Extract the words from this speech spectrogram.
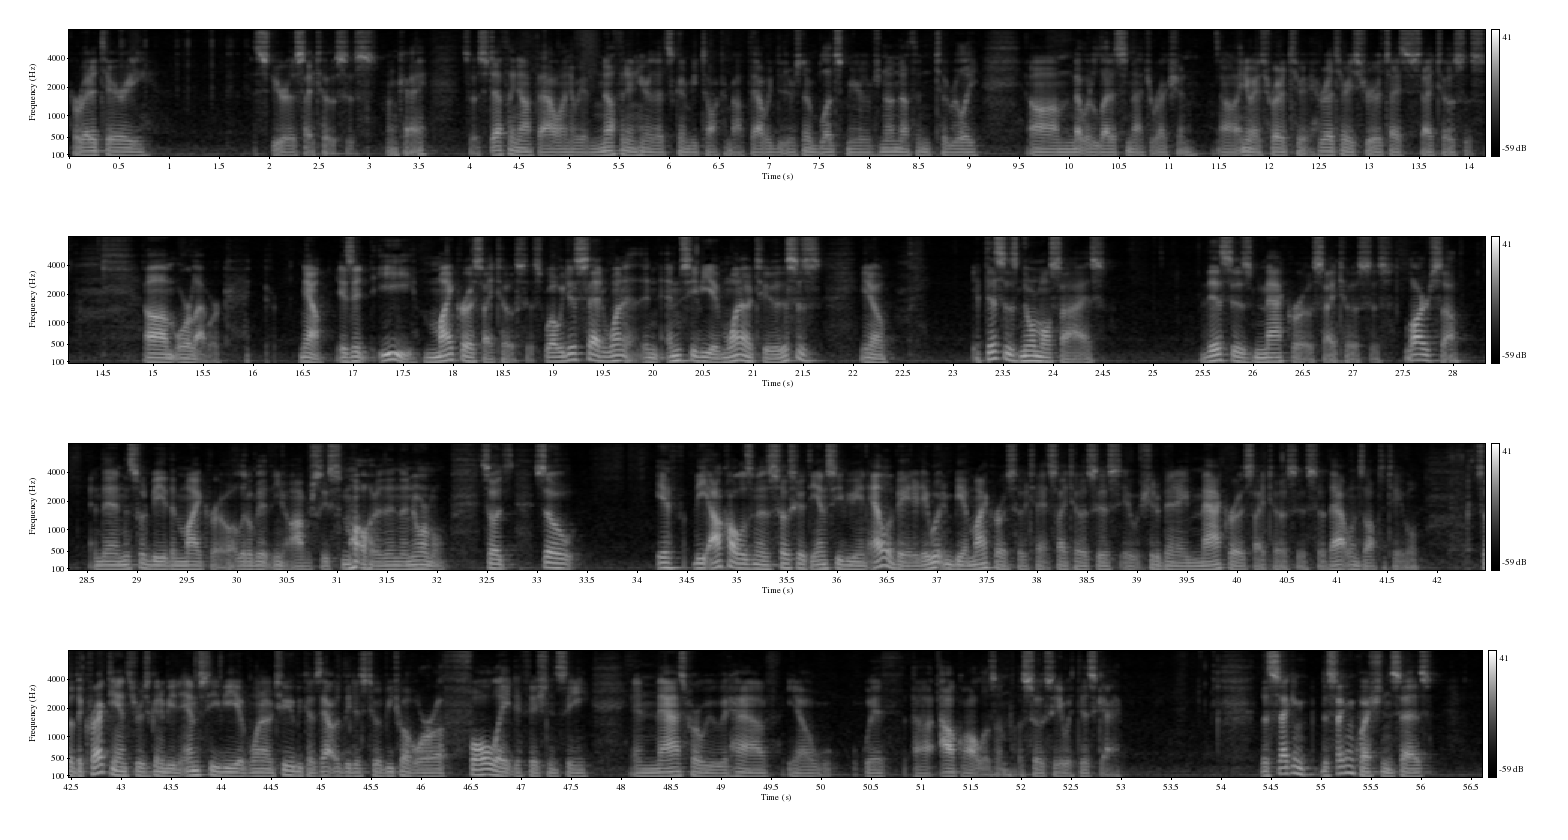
hereditary spherocytosis, okay? So it's definitely not that one. We have nothing in here that's going to be talking about that. We, there's no blood smear. There's no nothing to really um, that would have led us in that direction. Uh, anyways, hereditary, hereditary spherocytosis um, or lab work. Now, is it E, microcytosis? Well, we just said one an MCV of 102. This is, you know, if this is normal size, this is macrocytosis, large cell. And then this would be the micro, a little bit, you know, obviously smaller than the normal. So it's so if the alcoholism is associated with the MCV being elevated, it wouldn't be a microcytosis, it should have been a macrocytosis, so that one's off the table. So the correct answer is going to be an MCV of 102 because that would lead us to a B12 or a folate deficiency, and that's where we would have, you know, with uh, alcoholism associated with this guy. The second, the second question says,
